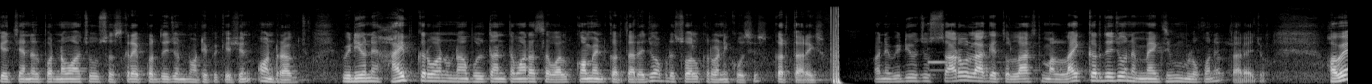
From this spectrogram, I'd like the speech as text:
કે ચેનલ પર નવા છો સબસ્ક્રાઈબ કરી દેજો નોટિફિકેશન ઓન રાખજો. વિડીયોને હાઇપ કરવાનું ના ભૂલતા અને તમારા સવાલ કોમેન્ટ કરતા રહેજો. આપણે સોલ્વ કરવાની કોશિશ કરતા રહીશું. અને વીડિયો જો સારો લાગે તો લાસ્ટમાં લાઇક કરી દેજો અને મેક્સિમમ લોકોને કરતા રહેજો. હવે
